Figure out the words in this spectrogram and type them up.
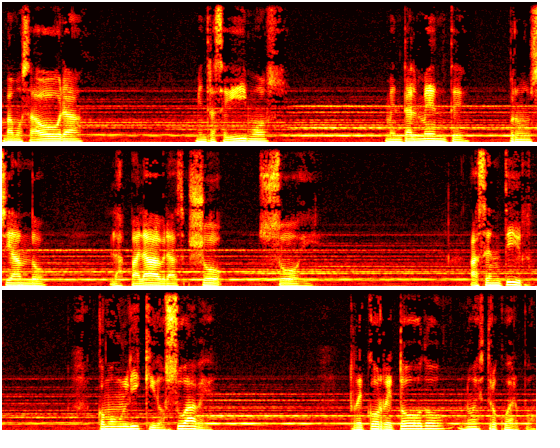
Vamos ahora, mientras seguimos mentalmente pronunciando las palabras yo soy, a sentir como un líquido suave recorre todo nuestro cuerpo,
